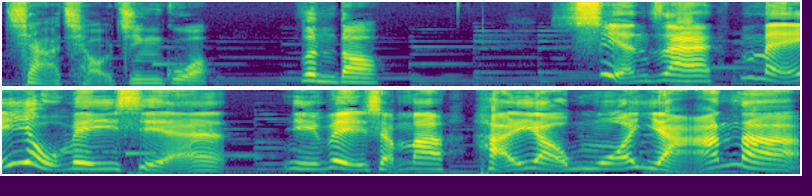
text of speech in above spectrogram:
恰巧经过，问道：“现在没有危险，你为什么还要磨牙呢？”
